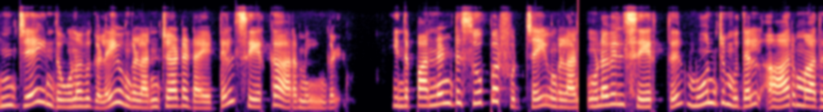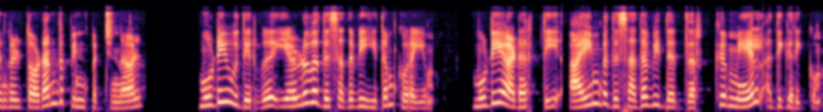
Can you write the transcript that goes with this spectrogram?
இன்றே இந்த உணவுகளை உங்கள் அன்றாட டயட்டில் சேர்க்க ஆரம்பியுங்கள். இந்த பன்னெண்டு சூப்பர் ஃபுட்ஸை உங்கள் உணவில் சேர்த்து மூன்று முதல் ஆறு மாதங்கள் தொடர்ந்து பின்பற்றினால் முடி உதிர்வு எழுபது சதவிகிதம் குறையும். முடி அடர்த்தி ஐம்பது சதவீதத்திற்கு மேல் அதிகரிக்கும்.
